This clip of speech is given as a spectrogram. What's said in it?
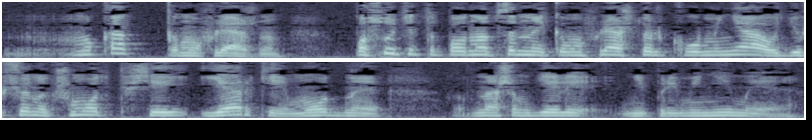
Ну как камуфляжным? По сути, это полноценный камуфляж только у меня, а у девчонок шмотки все яркие, модные, в нашем деле неприменимые.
